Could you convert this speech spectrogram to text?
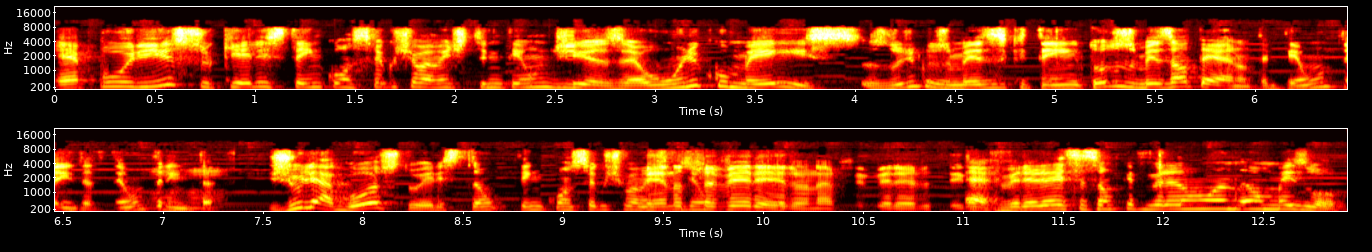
É por isso que eles têm consecutivamente 31 dias. É o único mês, os únicos meses que tem. Todos os meses alternam: 31, 30, 31, 30. Julho e agosto, eles tão, têm consecutivamente. Menos 31. fevereiro, né? Fevereiro tem. É, fevereiro é exceção porque fevereiro é um, é um mês louco.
